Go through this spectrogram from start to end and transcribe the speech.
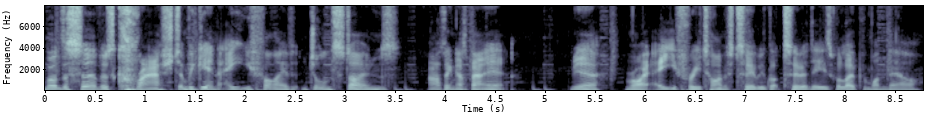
Well, the server's crashed and we're getting 85 John Stones. I think that's about it. Yeah, right, 83 times 2. We've got two of these. We'll open one now.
